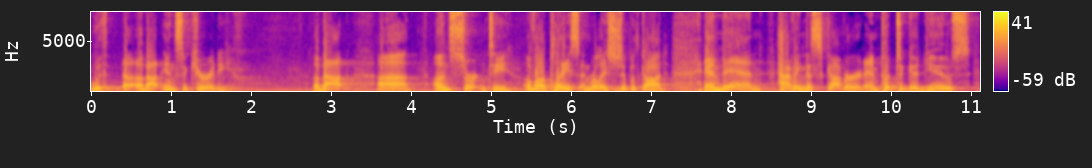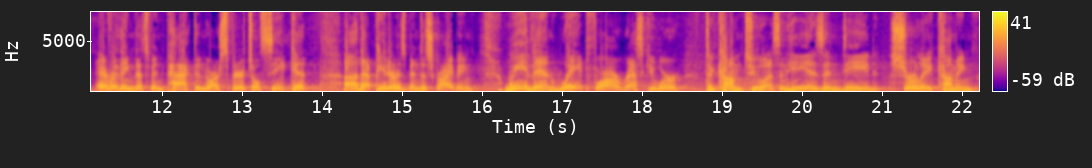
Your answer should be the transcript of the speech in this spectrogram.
with, uh, about insecurity, about uh, uncertainty of our place and relationship with God. And then, having discovered and put to good use everything that's been packed into our spiritual seat kit uh, that Peter has been describing, we then wait for our rescuer to come to us. And he is indeed surely coming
